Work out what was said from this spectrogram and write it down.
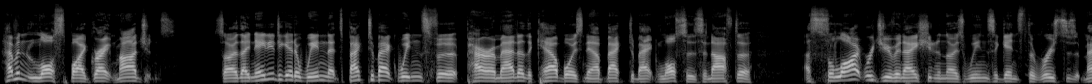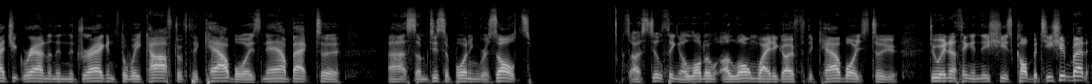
haven't lost by great margins. So they needed to get a win. That's back to back wins for Parramatta. The Cowboys now back to back losses. And after a slight rejuvenation in those wins against the Roosters at Magic Round and then the Dragons the week after for the Cowboys, now back to uh, some disappointing results. So I still think a lot of a long way to go for the Cowboys to do anything in this year's competition. But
